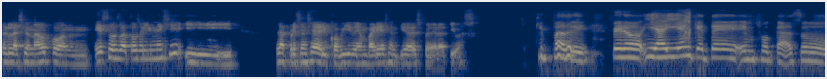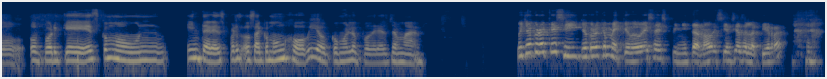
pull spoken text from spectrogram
relacionado con esos datos del INEGI y la presencia del COVID en varias entidades federativas. Qué padre. Pero, ¿y ahí en qué te enfocas? ¿O, o porque es como un interés, o sea, como un hobby o cómo lo podrías llamar? Pues yo creo que sí, yo creo que me quedó esa espinita, ¿no? De ciencias de la Tierra.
